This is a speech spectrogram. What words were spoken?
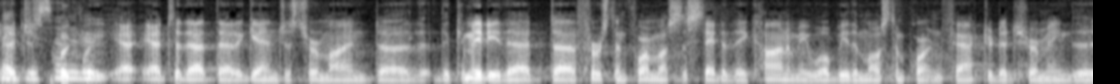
Uh, Thank you, Just Senator. quickly add to that, that again, just to remind uh, the the committee that uh, first and foremost, the state of the economy will be the most important factor to determining the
